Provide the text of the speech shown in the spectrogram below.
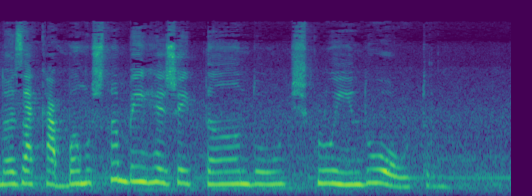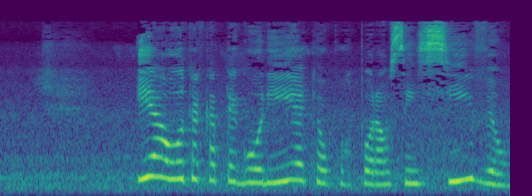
nós acabamos também rejeitando, excluindo o outro. E a outra categoria, que é o corporal sensível,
